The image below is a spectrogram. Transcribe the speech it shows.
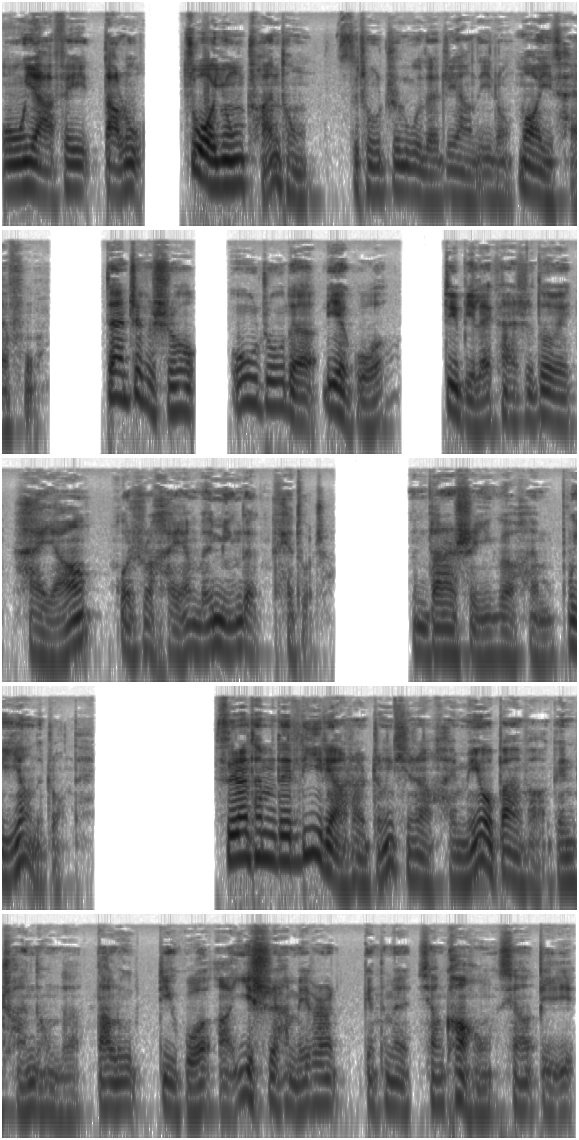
欧亚非大陆，坐拥传统丝绸之路的这样的一种贸易财富。但这个时候，欧洲的列国对比来看，是作为海洋或者说海洋文明的开拓者，那么当然是一个很不一样的状态。虽然他们在力量上整体上还没有办法跟传统的大陆帝国啊一时还没法跟他们相抗衡相比。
